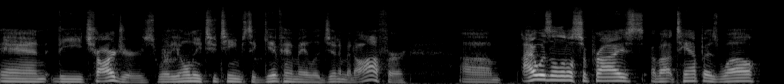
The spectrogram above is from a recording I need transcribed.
and the Chargers were the only two teams to give him a legitimate offer. Um, I was a little surprised about Tampa as well.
